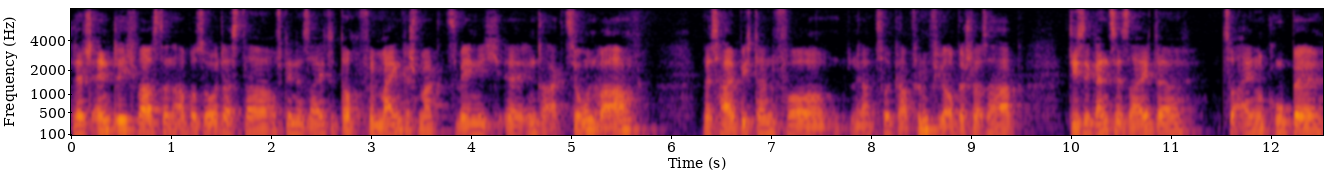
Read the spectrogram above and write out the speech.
Letztendlich war es dann aber so, dass da auf der Seite doch für meinen Geschmack zu wenig äh, Interaktion war, weshalb ich dann vor ja, circa fünf Jahren beschlossen habe, diese ganze Seite zu einer Gruppe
